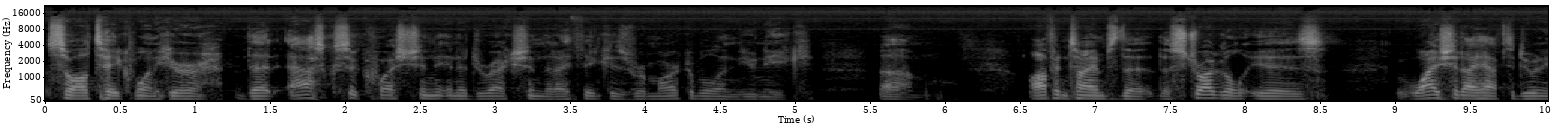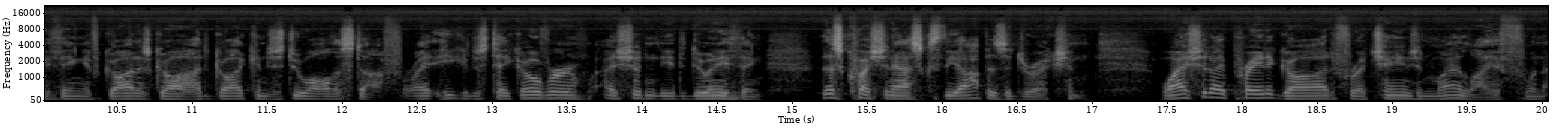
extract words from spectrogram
So I'll take one here that asks a question in a direction that I think is remarkable and unique. Um, oftentimes, the, the struggle is why should I have to do anything if God is God? God can just do all the stuff, right? He can just take over. I shouldn't need to do anything. This question asks the opposite direction. Why should I pray to God for a change in my life when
